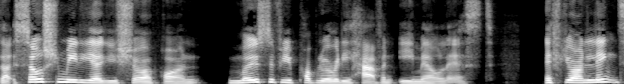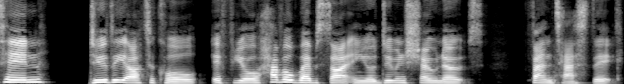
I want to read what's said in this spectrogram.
like social media you show up on, most of you probably already have an email list. If you're on LinkedIn, do the article. If you have a website and you're doing show notes, fantastic.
